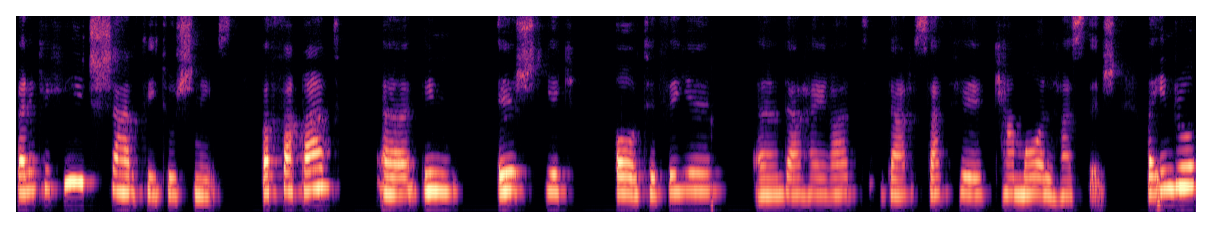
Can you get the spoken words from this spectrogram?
برای اینکه هیچ شرطی توش نیست. و فقط این عشق یک عاطفه در حقیقت در سطح کمال هستش و این رو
